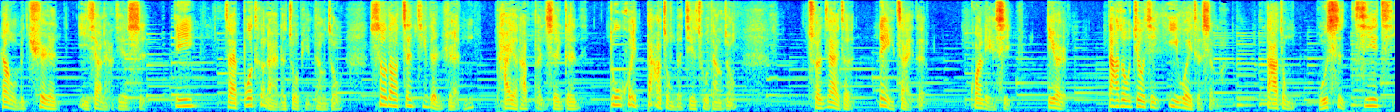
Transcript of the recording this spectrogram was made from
让我们确认以下两件事：第一，在波特莱尔的作品当中，受到震惊的人，还有他本身跟都会大众的接触当中，存在着内在的关联性。第二，大众究竟意味着什么？大众不是阶级，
